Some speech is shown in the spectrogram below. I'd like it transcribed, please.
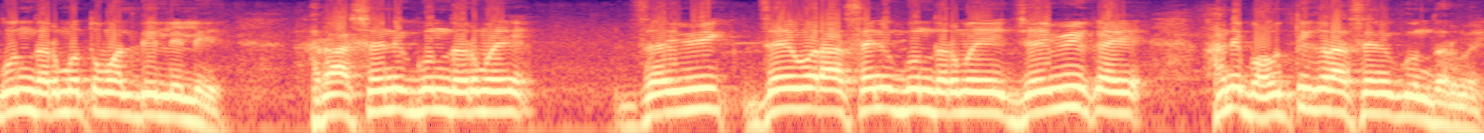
गुणधर्म तुम्हाला दिलेले आहे. रासायनिक गुणधर्म आहे जैविक जैव रासायनिक गुणधर्म आहे जैविक आहे आणि भौतिक रासायनिक गुणधर्म आहे.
